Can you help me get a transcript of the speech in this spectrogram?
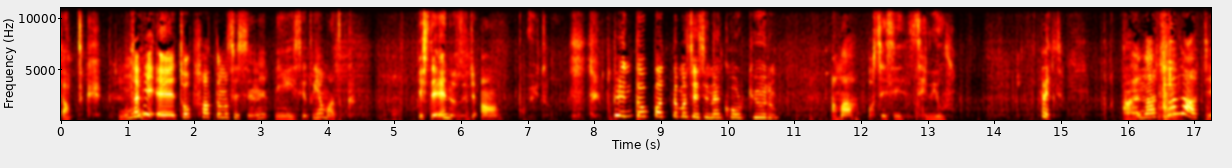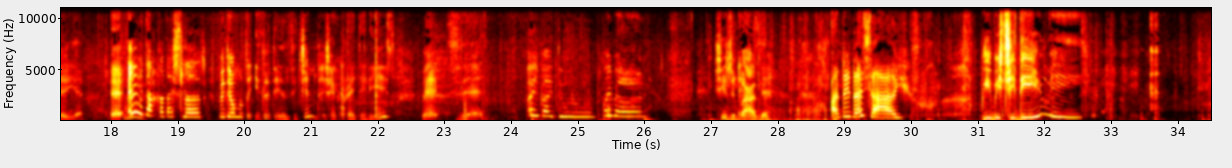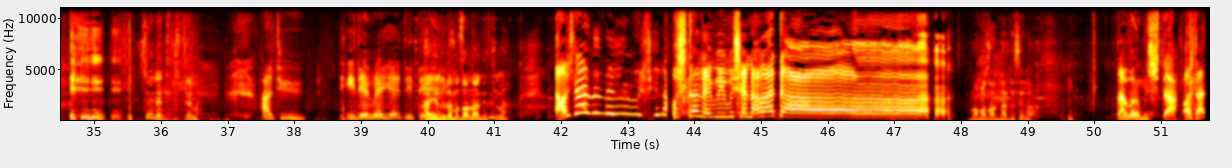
yaptık. Tabii e, top patlama sesini niyeyse duyamadık. İşte en üzücü an buydu. Ben top patlama sesinden korkuyorum. Ama o sesi seviyorum. Evet. Anlatsana Asya'yı. E, evet arkadaşlar videomuzu izlediğiniz için teşekkür ederiz. Ve size bay bay diyorum. Bay bay. Şimdi ben de. Arkadaşlar. BBC değil mi? Söyle Sema. Hadi. İdemeye dedim. Hayırlı Ramazanlar dedin mi? Aslanın evimizin. Aslan evimizin havada. Ramazan nerede Sela? Tamam işte. Aslan.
